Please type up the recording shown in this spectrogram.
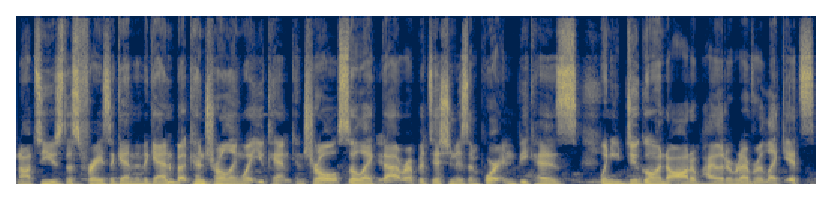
not to use this phrase again and again, but controlling what you can control. So like yeah. that repetition is important because when you do go into autopilot or whatever, like it's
